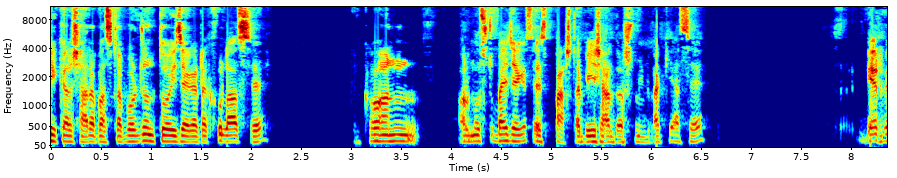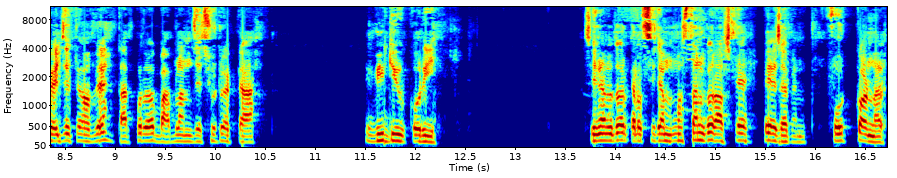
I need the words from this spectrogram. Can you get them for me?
বিকাল সাড়ে পাঁচটা পর্যন্ত ওই জায়গাটা খোলা আছে। এখন অলমোস্ট বাইরে গেছে, পাঁচটা বিশ আর দশ মিনিট বাকি আছে। বের হয়ে যেতে হবে। তারপরে ভাবলাম যে ছোট একটা ভিডিও করি। সিনেমা দরকার মস্তান করে আসলে পেয়ে যাবেন। ফুড কর্নার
